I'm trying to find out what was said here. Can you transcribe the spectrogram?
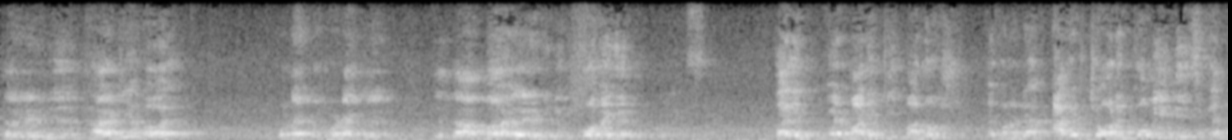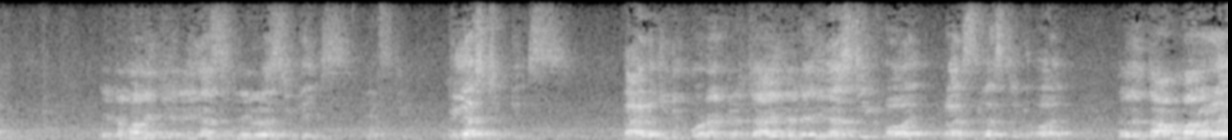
তার রেভিনিউ যদি থার্টি হয় কোনো একটা প্রোডাক্টের যে দাম বাড়ালে রেভিনিউ কমে গেল। তাহলে এর মানে কি? মানুষ এখন এটা আগের চেয়ে অনেক কমিয়ে দিয়েছে কেন? এটা মানে কি? Elastic elastic case elastic case তাহলে যদি প্রোডাক্টের চাহিদাটা ইলাস্টিক হয় প্রাইস ইলাস্টিক হয় তাহলে দাম বাড়ালে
